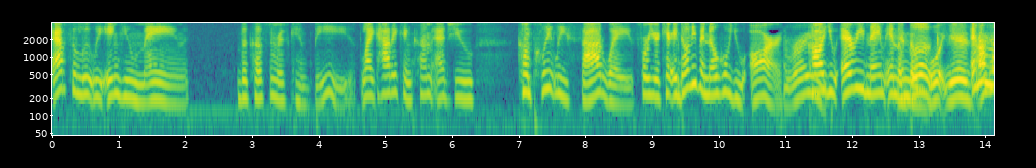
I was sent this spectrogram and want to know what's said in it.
absolutely inhumane the customers can be. Like how they can come at you completely sideways for your care and don't even know who you are. Right. call you every name in the in book. the book. Yes, And I'm had-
